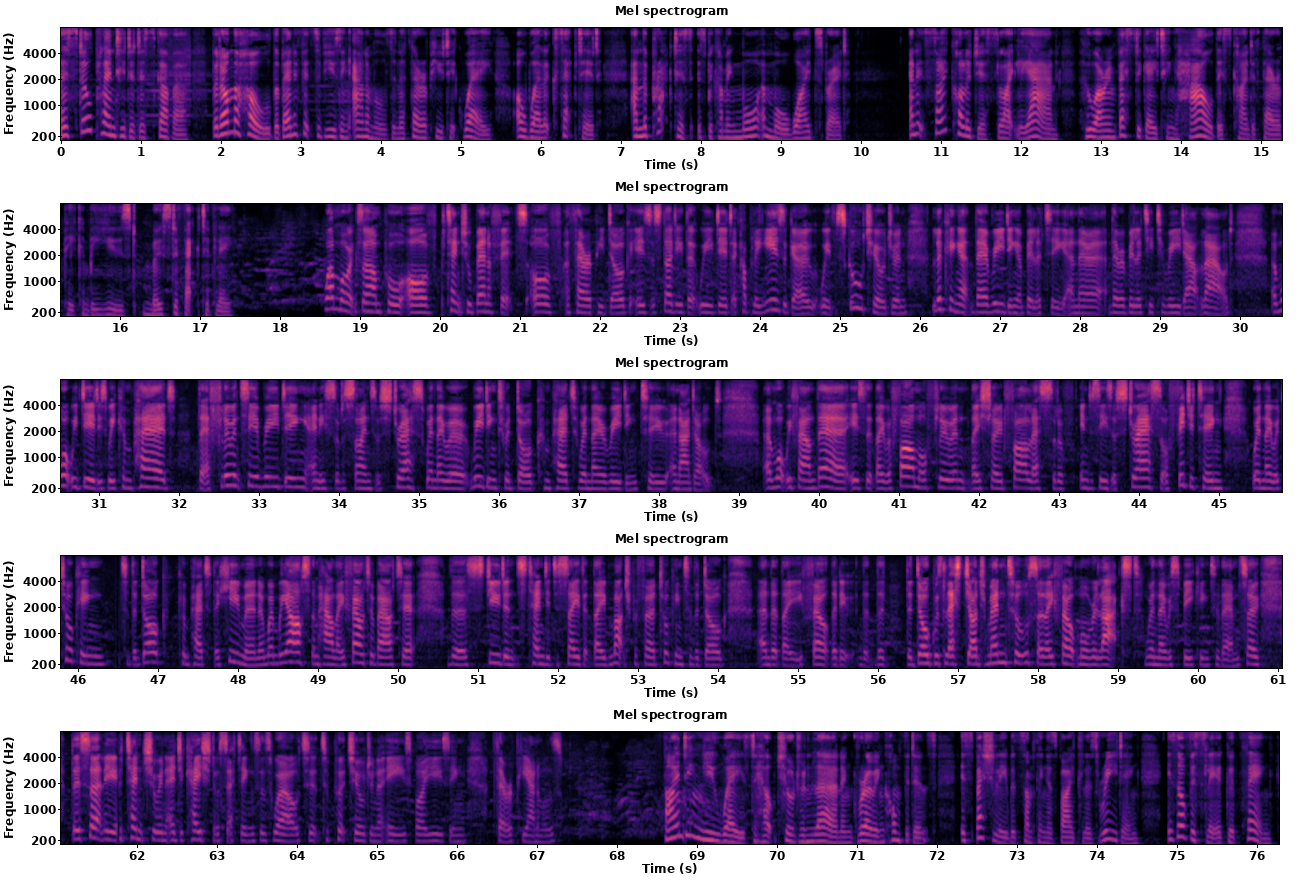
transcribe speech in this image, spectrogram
There's still plenty to discover, but on the whole, the benefits of using animals in a therapeutic way are well accepted, and the practice is becoming more and more widespread. And it's psychologists like Leanne who are investigating how this kind of therapy can be used most effectively. One more example of potential benefits of a therapy dog is a study that we did a couple of years ago with school children looking at their reading ability and their, their ability to read out loud. And what we did is we compared their fluency of reading, any sort of signs of stress when they were reading to a dog compared to when they were reading to an adult. And what we found there is that they were far more fluent, they showed far less sort of indices of stress or fidgeting when they were talking to the dog compared to the human. And when we asked them how they felt about it, the students tended to say that they much preferred talking to the dog and that they felt that, it, that the, the dog was less judgmental, so they felt more relaxed when they were speaking to them. So there's certainly potential in educational settings as well to, to put children at ease by using therapy animals. Finding new ways to help children learn and grow in confidence, especially with something as vital as reading, is obviously a good thing.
